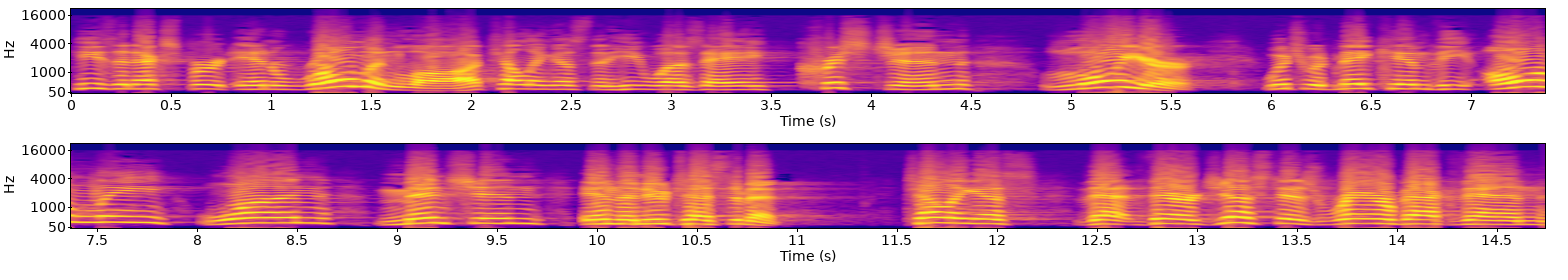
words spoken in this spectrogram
he's an expert in Roman law, telling us that he was a Christian lawyer, which would make him the only one mentioned in the New Testament, telling us that they're just as rare back then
